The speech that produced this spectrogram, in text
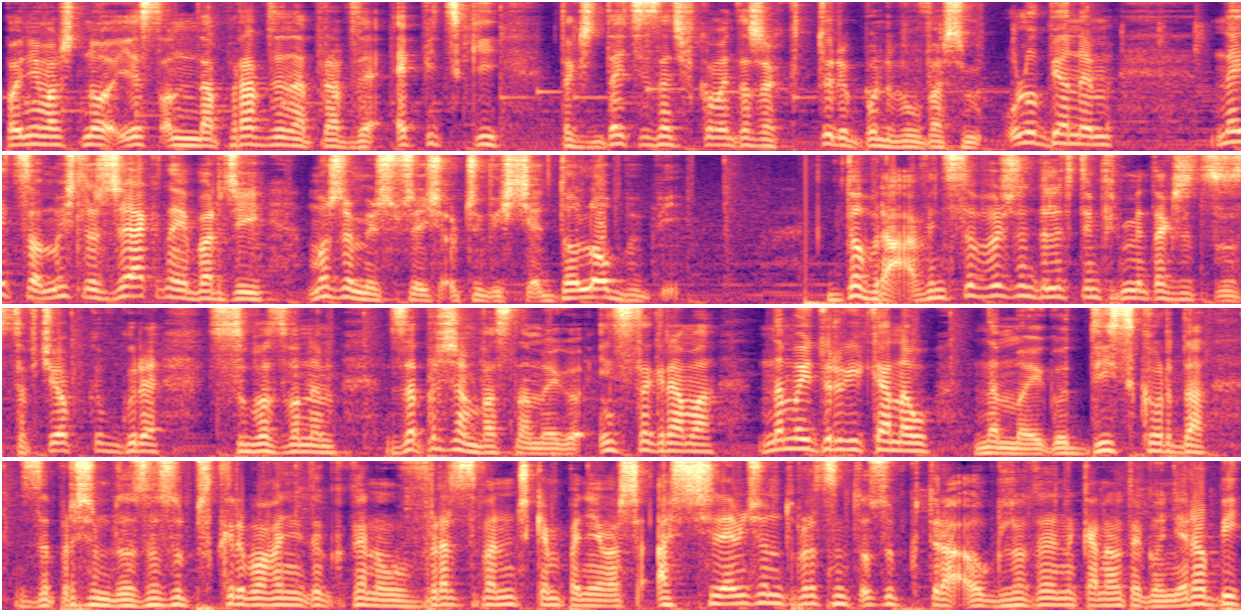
ponieważ no jest on naprawdę, naprawdę epicki, także dajcie znać w komentarzach, który błąd był waszym ulubionym. No i co, myślę, że jak najbardziej możemy już przejść oczywiście do lobby. Dobra, więc to by tyle w tym filmie, także co, zostawcie łapkę w górę, suba z dzwonem, zapraszam was na mojego Instagrama, na mój drugi kanał, na mojego Discorda, zapraszam do zasubskrybowania tego kanału wraz z dzwoneczkiem, ponieważ aż 70% osób, która ogląda ten kanał tego nie robi,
